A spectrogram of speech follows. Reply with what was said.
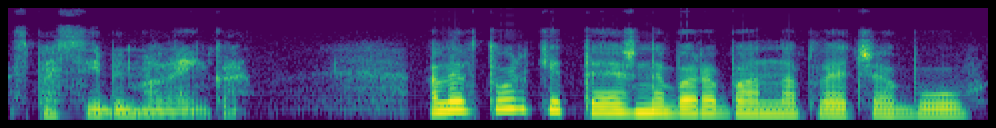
Спасибі, маленька. Але втольки теж не барабан на плечах був,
